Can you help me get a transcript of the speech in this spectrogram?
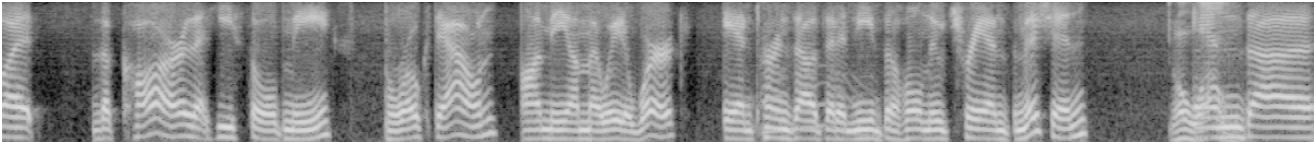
But the car that he sold me broke down on me on my way to work and turns out that it needs a whole new transmission. Oh wow. And uh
